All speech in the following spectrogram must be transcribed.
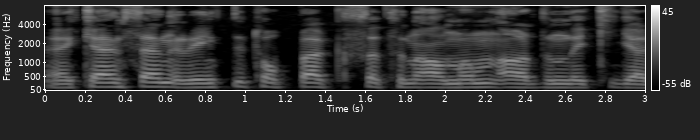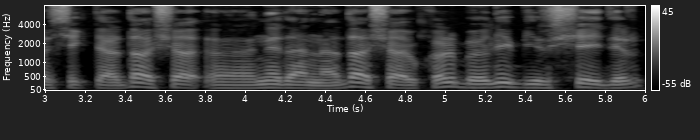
E, kendisinden renkli toprak satın almamın ardındaki gerçeklerde aşağı e, nedenler de aşağı yukarı böyle bir şeydir.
